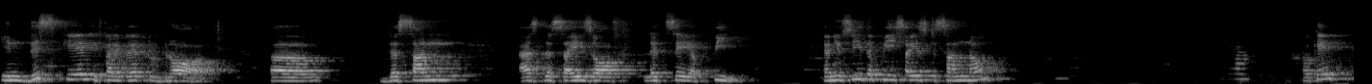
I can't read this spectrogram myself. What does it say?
in this scale if i were to draw um, the sun as the size of let's say a pea can you see the pea sized sun now Yeah. Okay?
